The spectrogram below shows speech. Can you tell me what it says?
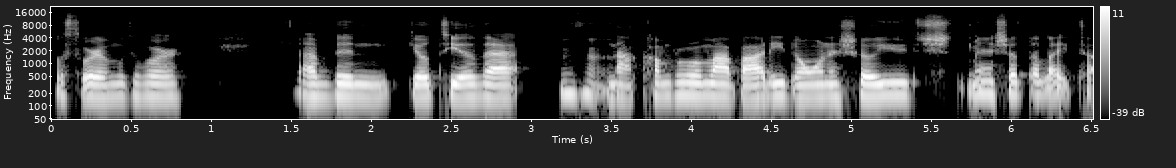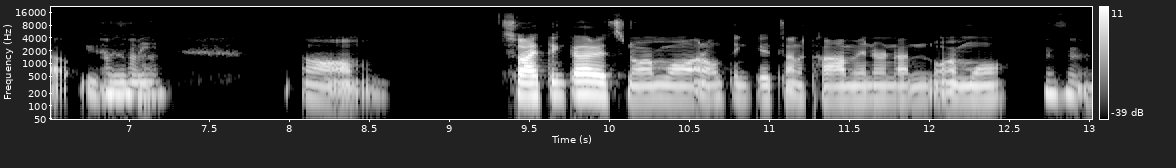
what's the word I'm looking for? I've been guilty of that. Mm-hmm. Not comfortable with my body. Don't want to show you. Sh- Man, shut the lights out. You feel me? Mhm. Um, so I think that it's normal. I don't think it's uncommon or not normal. Mm-hmm.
